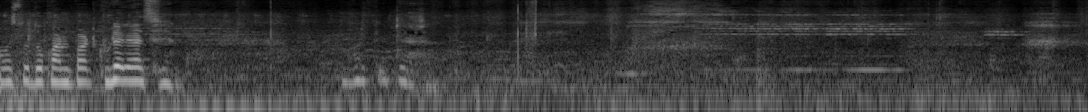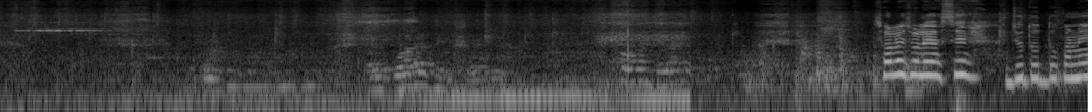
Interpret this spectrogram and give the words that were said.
সমস্ত দোকানপাট খুলে গেছে। মার্কেটের চলে চলে আসছে জুতোর দোকানে।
